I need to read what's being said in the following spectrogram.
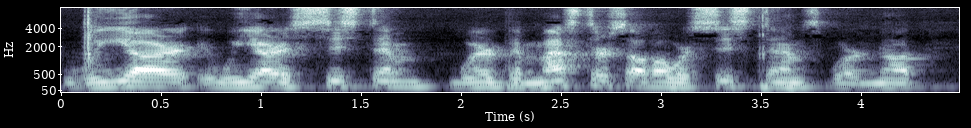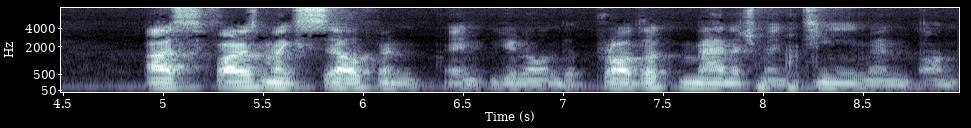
We are we are a system. We're the masters of our systems. We're not as far as myself and, and you know the product management team and on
